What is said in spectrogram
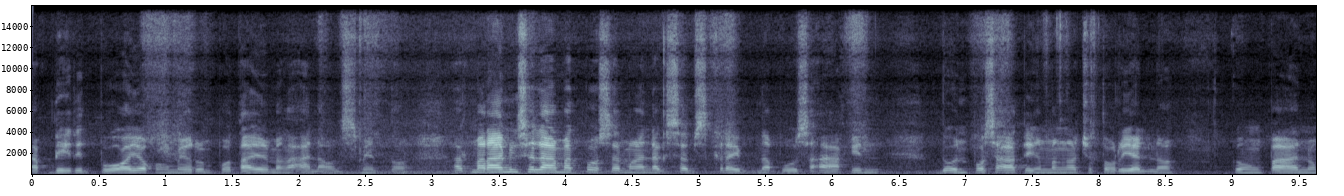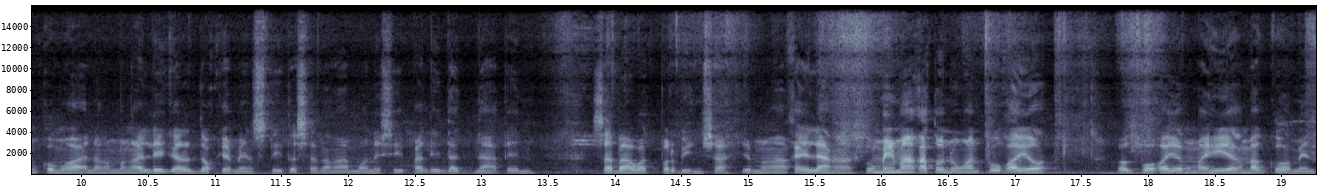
updated po kayo kung meron po tayo mga announcement no? At maraming salamat po sa mga nag-subscribe na po sa akin doon po sa ating mga tutorial no kung paano kumuha ng mga legal documents dito sa mga munisipalidad natin sa bawat probinsya. Yung mga kailangan, kung may mga katunungan po kayo, wag po kayong mahiyang mag-comment.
